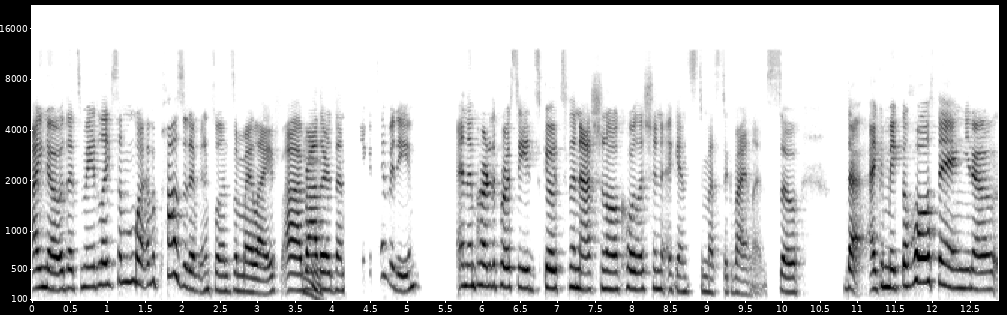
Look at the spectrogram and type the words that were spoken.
I know that's made like somewhat of a positive influence in my life uh, Hmm. rather than negativity. And then part of the proceeds go to the National Coalition Against Domestic Violence. So that I can make the whole thing, you know,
